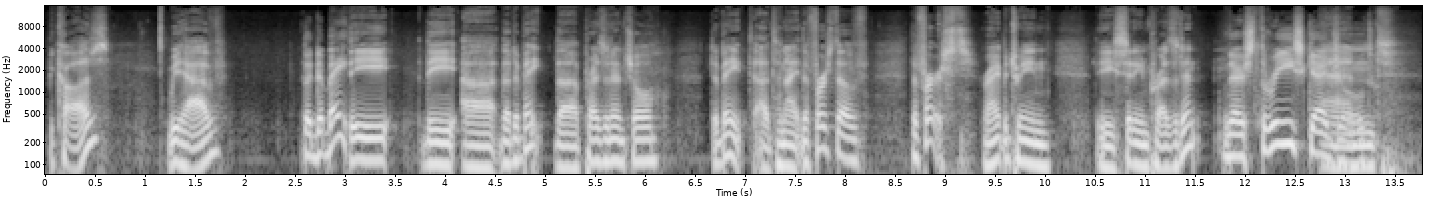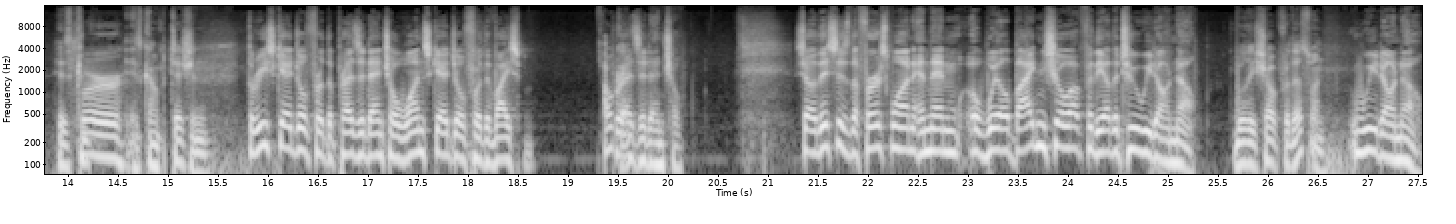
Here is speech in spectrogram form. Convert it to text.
because we have The debate. the the uh, the debate, the presidential debate uh, tonight. The first of the first, right between the sitting president There's three scheduled. His com- For- his competition. three scheduled for the presidential, one scheduled for the vice Okay. presidential. So this is the first one, and then uh, will Biden show up for the other two? We don't know. Will he show up for this one? We don't know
